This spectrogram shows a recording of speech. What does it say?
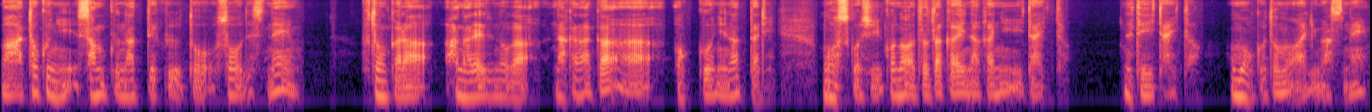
まあ特に寒くなってくるとそうですね。布団から離れるのがなかなか億劫になったりもう少しこの暖かい中にいたいと寝ていたいと思うこともありますね。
